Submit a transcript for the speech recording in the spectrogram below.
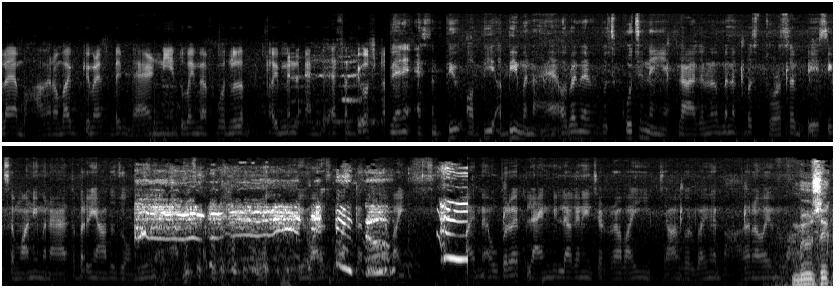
वाला है वहाँ भाई कि मैं भाई बैड नहीं है तो भाई मैं मतलब अभी मैंने एस एम पी को मैंने एस एम पी अभी अभी बनाया है, और भाई मेरे कुछ कुछ नहीं है फ़िलहाल मतलब मैंने तो बस थोड़ा सा बेसिक सामान ही बनाया था, पर यहाँ तो जोम्बी ने भाई। मैं ऊपर प्लान भी लगा नहीं चल रहा भाई जहाँ पर भाई, मैं भाग रहा भाई म्यूज़िक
